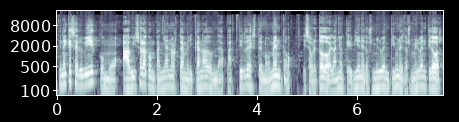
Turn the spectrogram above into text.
tiene que servir como aviso a la compañía norteamericana donde a partir de este momento, y sobre todo el año que viene, 2021 y 2022,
